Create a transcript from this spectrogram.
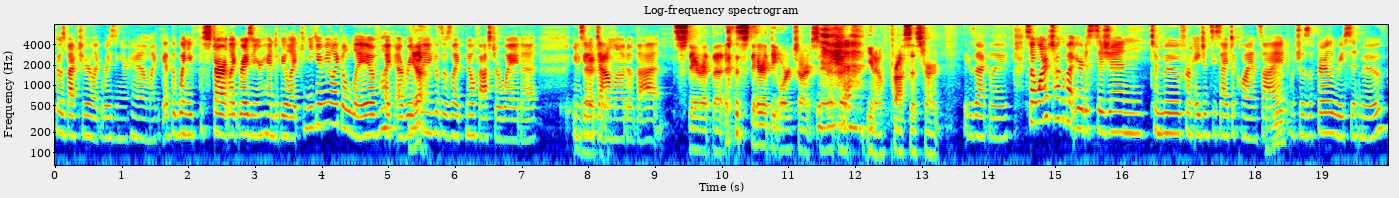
Goes back to your like raising your hand, like at the when you start like raising your hand to be like, can you give me like a lay of like everything? Because yeah. there's like no faster way to you exactly. get a download of that. Stare at that. stare at the org chart. Stare yeah. at the you know process chart. Exactly. So I wanted to talk about your decision to move from agency side to client side, mm-hmm. which was a fairly recent move,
